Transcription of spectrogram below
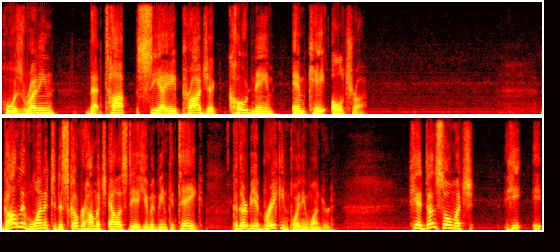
who was running that top CIA project, codename MK Ultra. Gottlieb wanted to discover how much LSD a human being could take. Could there be a breaking point? He wondered. He had done so much. He he,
